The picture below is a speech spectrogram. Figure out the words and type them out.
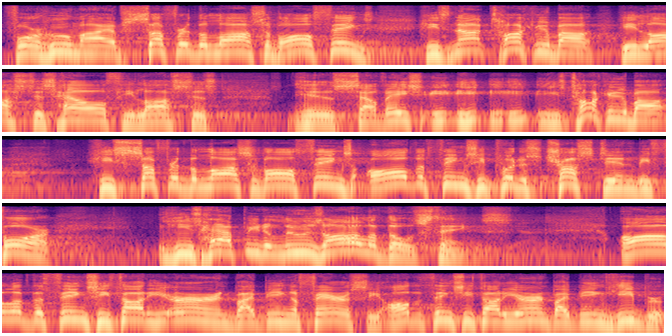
for whom I have suffered the loss of all things. He's not talking about he lost his health, he lost his, his salvation. He, he, he's talking about he suffered the loss of all things, all the things he put his trust in before. He's happy to lose all of those things. All of the things he thought he earned by being a Pharisee, all the things he thought he earned by being Hebrew,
